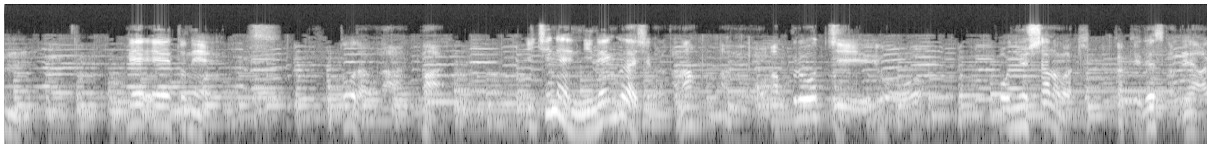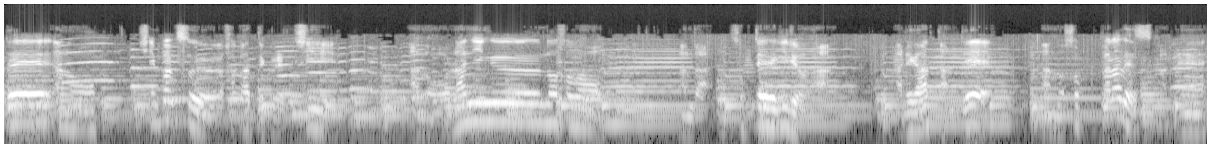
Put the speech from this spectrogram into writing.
うん、で、えっ、ー、とね、どうだろうな、まあ、1年、2年ぐらいしてからかな、あの Apple Watch を購入したのがきっかけですかね。あれ、あの心拍数測ってくれるし、あのランニングのその、定できるようなあれがあったんで、あのそこからですかね、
